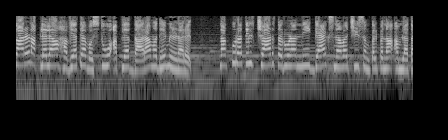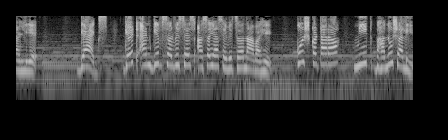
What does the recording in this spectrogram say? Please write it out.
कारण आपल्याला हव्या त्या वस्तू आपल्या दारामध्ये मिळणार आहेत. नागपुरातील चार तरुणांनी गॅग्स नावाची संकल्पना अंमलात आणली आहे गॅग्स गेट अँड गिफ्ट सर्व्हिसेस असं या सेवेचं नाव आहे. कुश कटारा मीत भानुशाली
